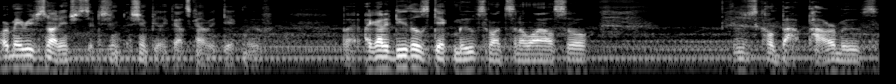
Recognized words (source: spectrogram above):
Or maybe you're just not interested. It shouldn't, it shouldn't be like that's kind of a dick move. But I got to do those dick moves once in a while, so they're just called power moves.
